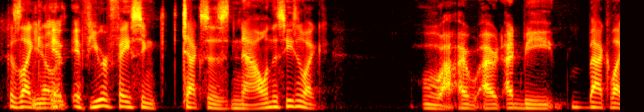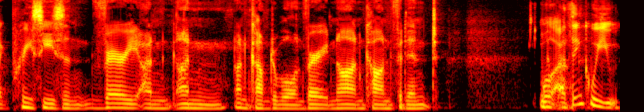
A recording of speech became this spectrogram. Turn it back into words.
Because like You know, if, if you're facing Texas now in the season, like ooh, I, I I'd be back like preseason, very un, un uncomfortable and very non confident. Well, I think we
